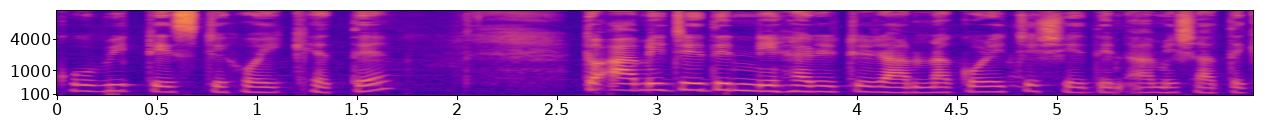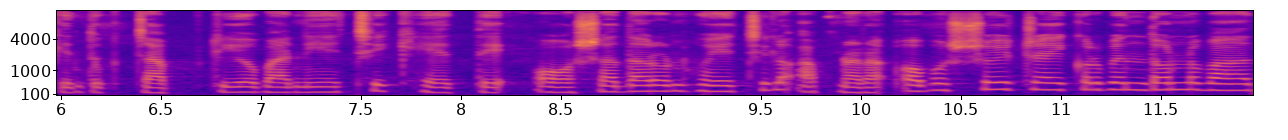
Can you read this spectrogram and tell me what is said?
খুবই টেস্টি হয় খেতে। তো আমি যেদিন নিহারিটি রান্না করেছি, সেদিন আমি সাথে কিন্তু চাপটিও বানিয়েছি, খেতে অসাধারণ হয়েছিল। আপনারা অবশ্যই ট্রাই করবেন। ধন্যবাদ।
